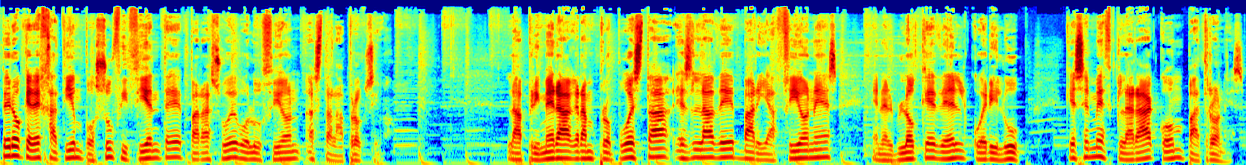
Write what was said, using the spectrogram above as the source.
pero que deja tiempo suficiente para su evolución hasta la próxima. La primera gran propuesta es la de variaciones en el bloque del query loop, que se mezclará con patrones.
